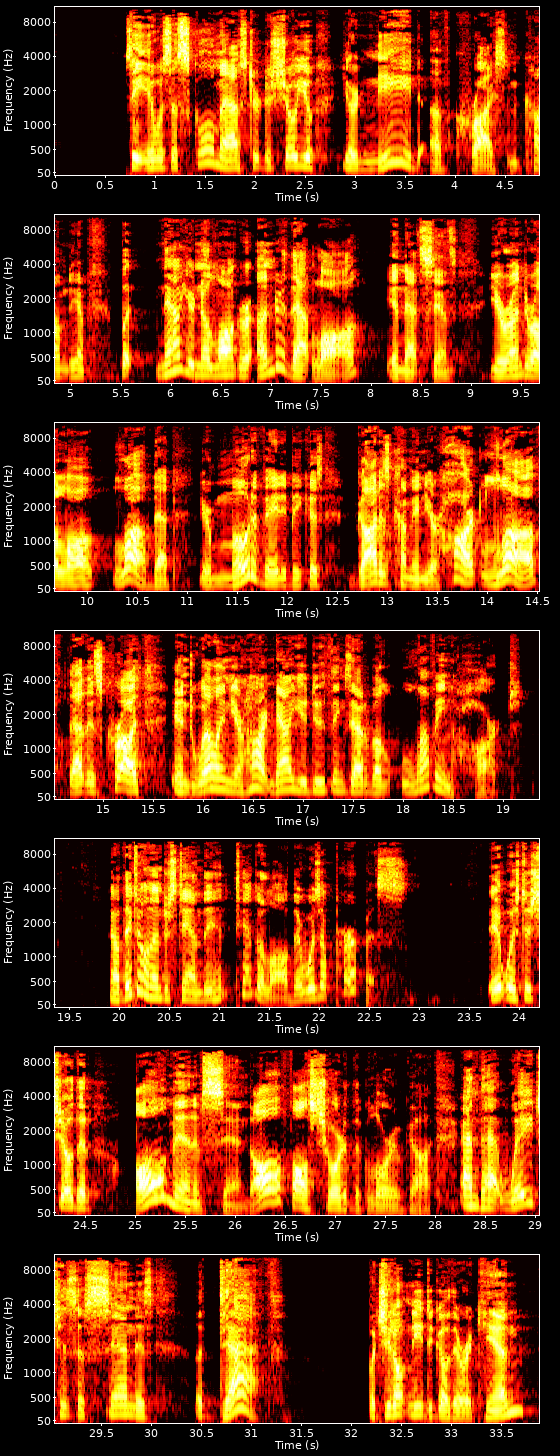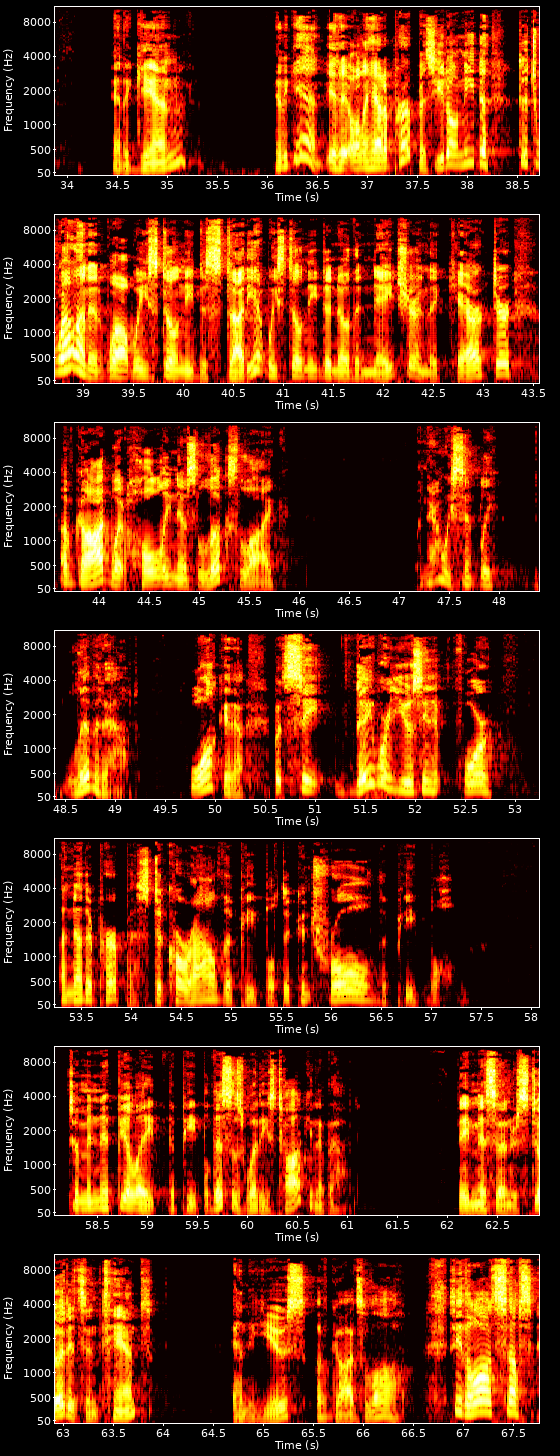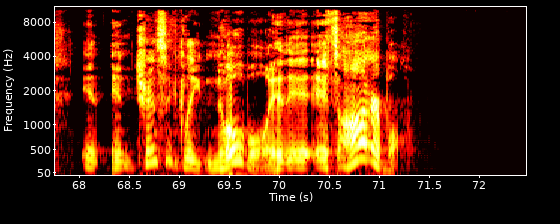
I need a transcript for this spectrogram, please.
See, it was a schoolmaster to show you your need of Christ and come to Him. But now you're no longer under that law in that sense. You're under a law of love that you're motivated because God has come in your heart. Love, that is Christ, indwelling your heart. Now you do things out of a loving heart. Now they don't understand the intent of law. There was a purpose. It was to show that all men have sinned, all fall short of the glory of God, and that wages of sin is a death. But you don't need to go there again and again and again. It only had a purpose. You don't need to, to dwell in it. Well, we still need to study it. We still need to know the nature and the character of God, what holiness looks like. But now we simply live it out, walk it out. But see, they were using it for another purpose to corral the people, to control the people, to manipulate the people. This is what he's talking about. They misunderstood its intent and the use of God's law. See, the law itself is intrinsically noble, it, it, it's honorable.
